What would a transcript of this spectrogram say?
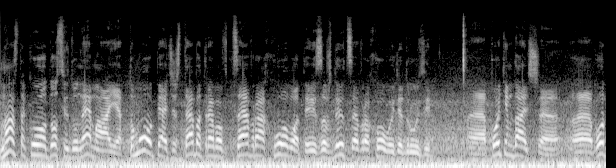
У нас такого досвіду немає. Тому, опять же, тебе треба в це враховувати і завжди це враховуйте, друзі. Е, Потім далі. От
